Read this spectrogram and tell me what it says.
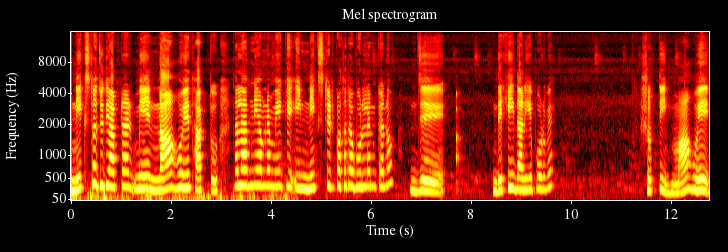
নেক্সটটা যদি আপনার মেয়ে না হয়ে থাকতো, তাহলে আপনি আপনার মেয়েকে এই নেক্সটের কথাটা বললেন কেন? যে, দেখেই দাঁড়িয়ে পড়বে। সত্যি, মা হয়ে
